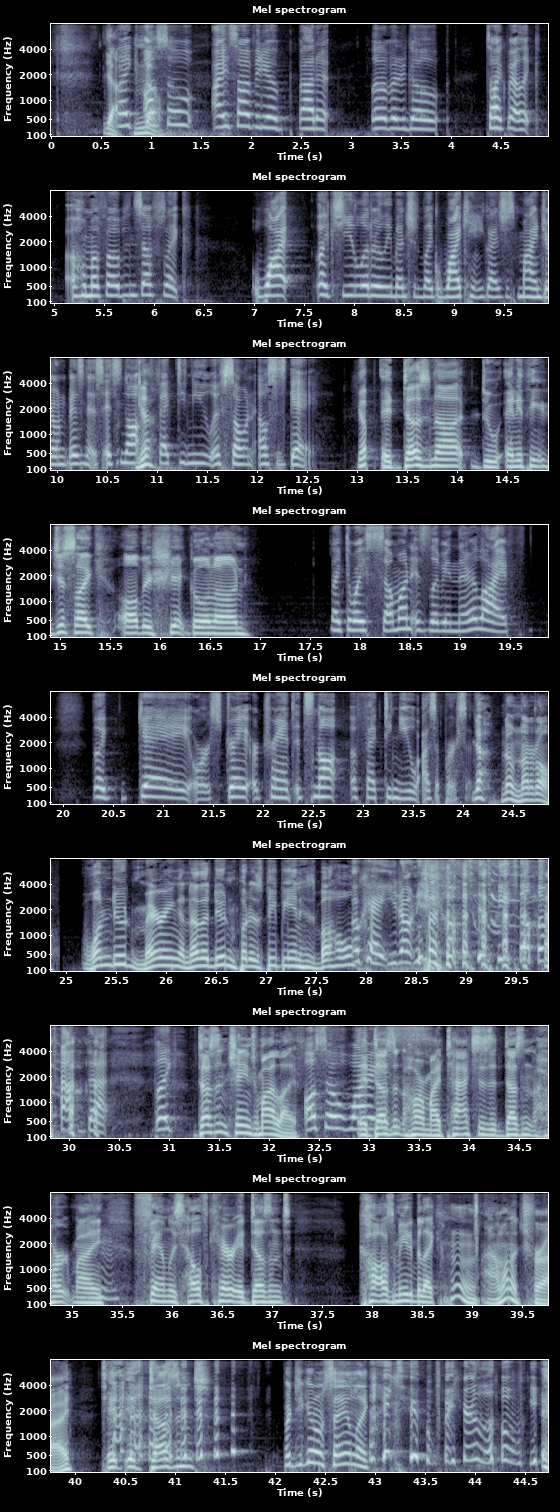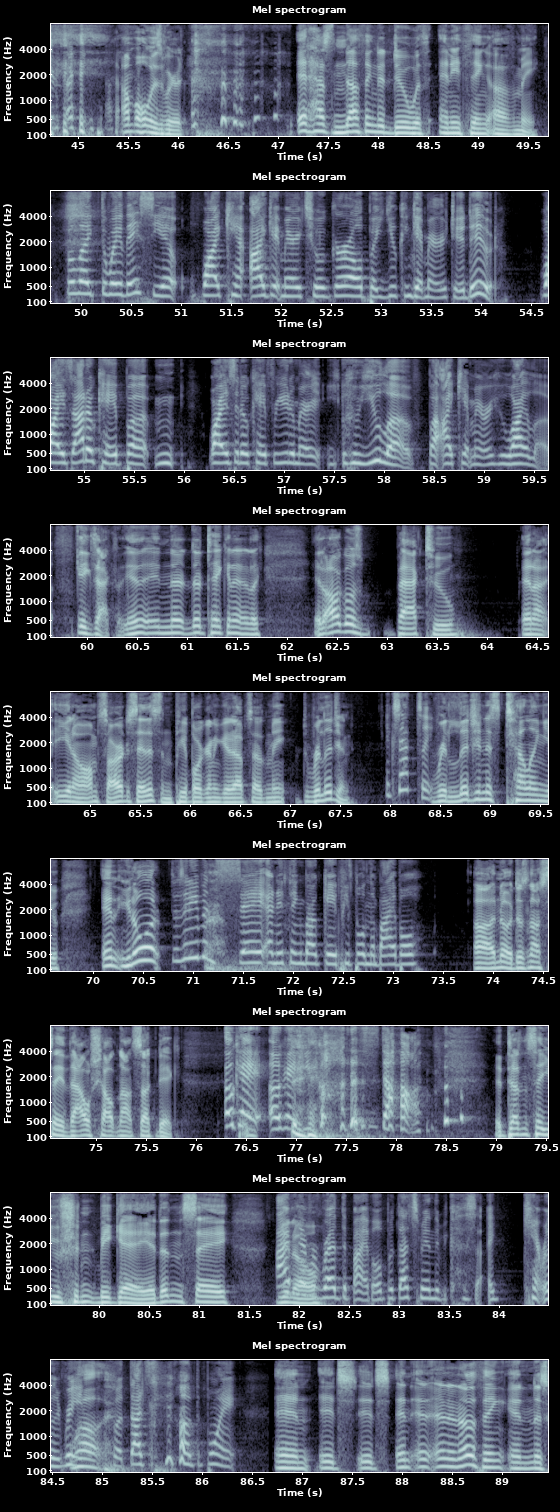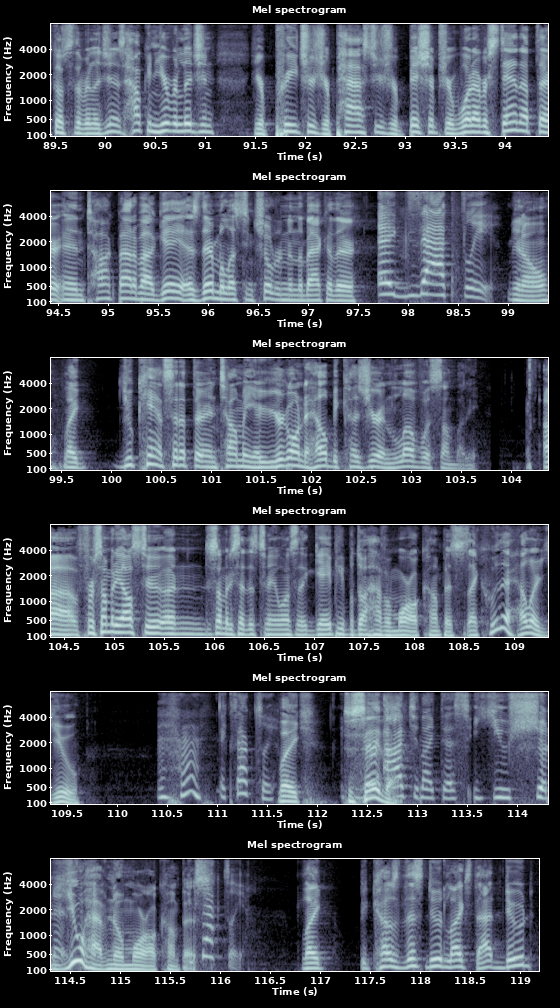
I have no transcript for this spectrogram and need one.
Yeah. like no. also I saw a video about it a little bit ago talk about like homophobes and stuff like why like she literally mentioned like why can't you guys just mind your own business? It's not Yeah. affecting you if someone else is gay. Yep, it does not do anything just like all this shit going on. Like the way someone is living their life like gay or straight or trans, it's not affecting you as a person. Yeah, no, not at all. One dude marrying another dude and put his pee pee in his butthole Okay, you don't need to go into detail about that. But like doesn't change my life. also why it doesn't is- harm my taxes. It doesn't hurt my family's health care. It doesn't cause me to be like, hmm, I want to try. It it doesn't. but you get what I'm saying? Like, I do, but you're a little weird right now. I'm always weird. It has nothing to do with anything of me. But like the way they see it, why can't I get married to a girl, but you can get married to a dude? Why is that okay? But why is it okay for you to marry who you love, but I can't marry who I love? Exactly, and, and they're they're taking it like it all goes back to, and I you know I'm sorry to say this, and people are going to get upset with me. Religion, Exactly. religion is telling you, and you know what? Does it even say anything about gay people in the Bible? Uh, no, it does not say thou shalt not suck dick. Okay, okay, you gotta stop. It doesn't say you shouldn't be gay. It doesn't say, you I've know, never read the Bible, but that's mainly because I can't really read. Well- but that's not the point. and it's it's and, and and another thing, and this goes to the religion is how can your religion, your preachers, your pastors, your bishops, your whatever, stand up there and talk bad about gay as they're molesting children in the back of their, Exactly. you know, like you can't sit up there and tell me you're going to hell because you're in love with somebody. Uh, for somebody else to, and somebody said this to me once that gay people don't have a moral compass. It's like, who the hell are you? Exactly. Like to say You're that acting like this, you shouldn't. you have no moral compass. exactly. Like because this dude likes that dude,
